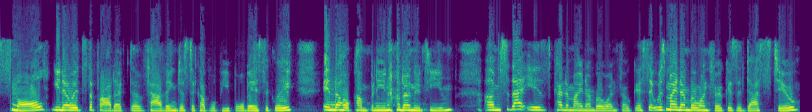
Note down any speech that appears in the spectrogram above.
small. You know, it's the product of having just a couple people basically in the whole company, not on a team. Um, so that is kind of my number one focus. It was my number one focus at Desk too.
